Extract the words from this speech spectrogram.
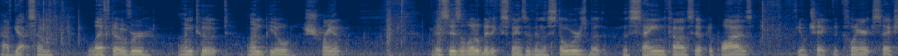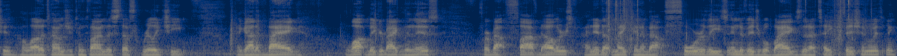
I've got some leftover, uncooked, unpeeled shrimp. This is a little bit expensive in the stores, but the same concept applies. If you'll check the clearance section, a lot of times you can find this stuff really cheap. I got a bag, a lot bigger bag than this, for about $5. I ended up making about four of these individual bags that I take fishing with me.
